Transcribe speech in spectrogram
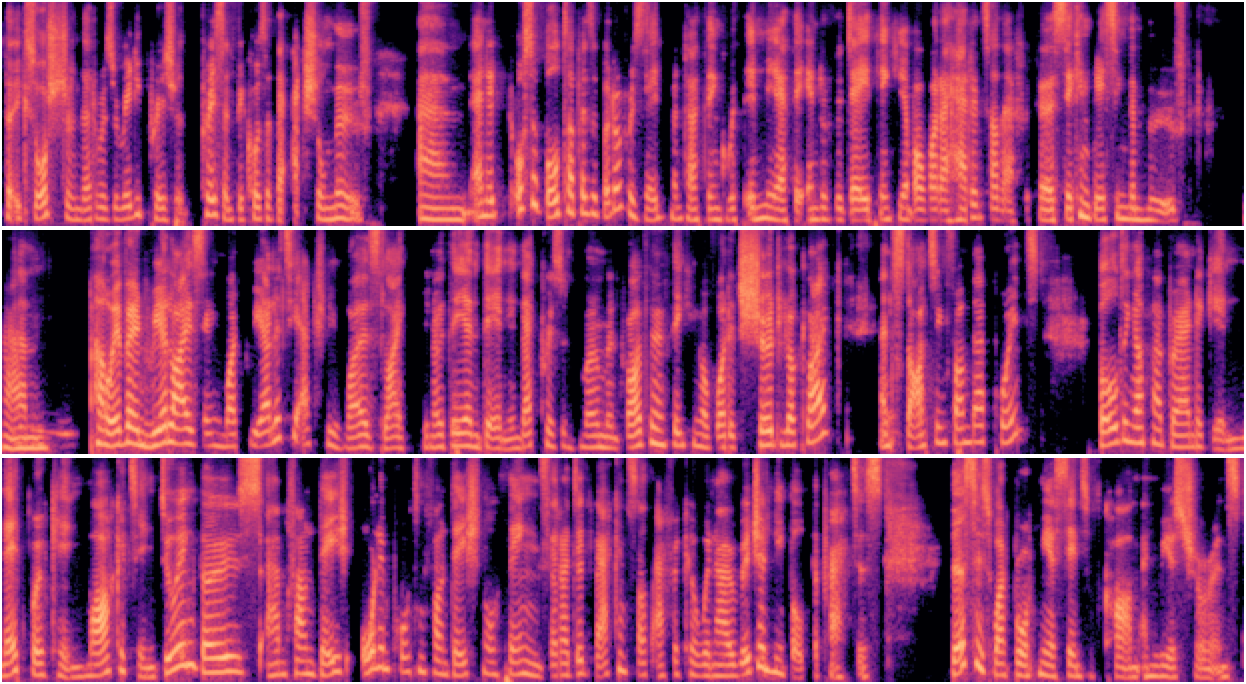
the exhaustion that was already present present because of the actual move. Um, and it also built up as a bit of resentment, I think, within me at the end of the day, thinking about what I had in South Africa, second guessing the move. Um. However, in realizing what reality actually was like, you know, there and then in that present moment, rather than thinking of what it should look like and starting from that point, building up my brand again, networking, marketing, doing those um, foundation, all important foundational things that I did back in South Africa when I originally built the practice. This is what brought me a sense of calm and reassurance.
